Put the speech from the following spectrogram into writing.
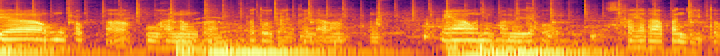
Kaya ako magpapakuha ng kwan, bato dahil kailangan ko may ahon yung pamilya ko sa kahirapan dito.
